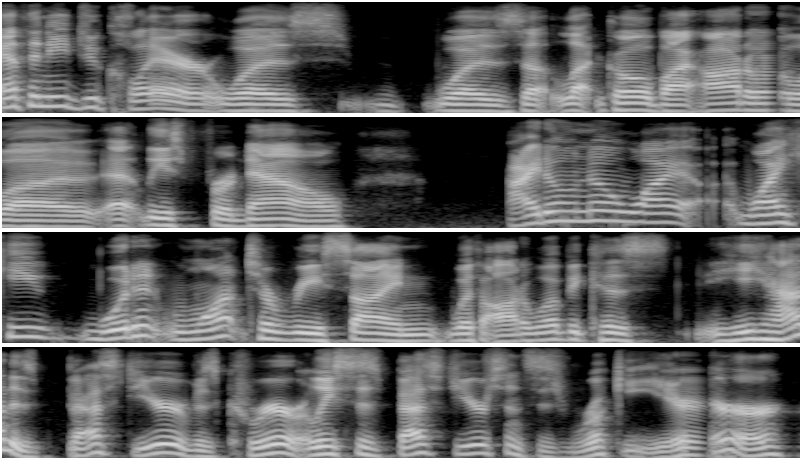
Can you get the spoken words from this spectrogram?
Anthony Duclair was was uh, let go by Ottawa at least for now. I don't know why why he wouldn't want to re-sign with Ottawa because he had his best year of his career, or at least his best year since his rookie year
